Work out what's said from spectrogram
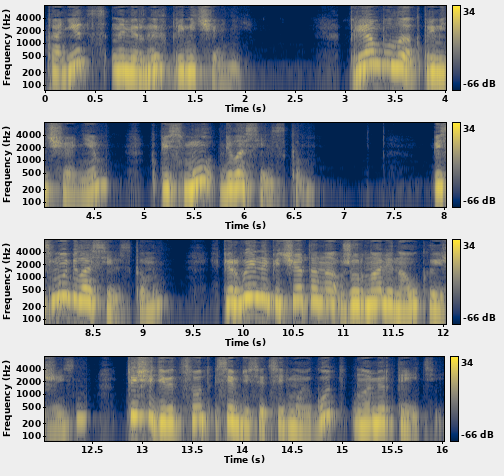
Конец номерных примечаний. Преамбула к примечаниям к письму Белосельскому. Письмо Белосельскому впервые напечатано в журнале «Наука и жизнь», 1977 год, номер 3.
